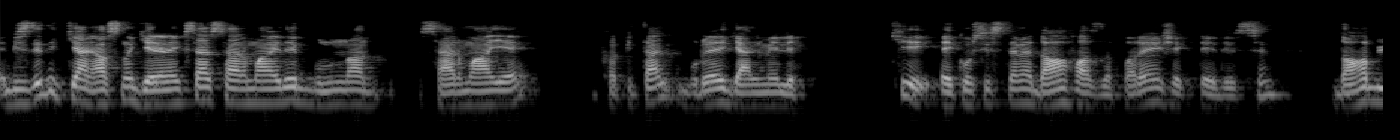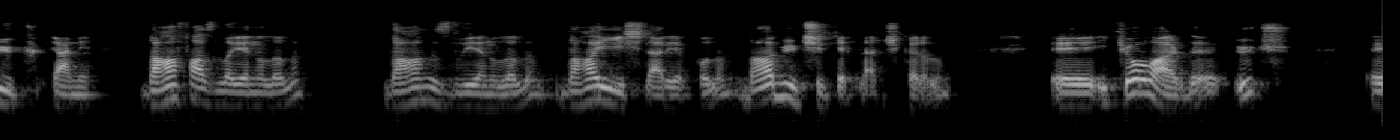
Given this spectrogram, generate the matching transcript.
E, biz dedik yani aslında geleneksel sermayede bulunan sermaye, kapital buraya gelmeli ki ekosisteme daha fazla para enjekte edilsin. Daha büyük yani daha fazla yanılalım, daha hızlı yanılalım, daha iyi işler yapalım, daha büyük şirketler çıkaralım. E, iki o vardı. Üç, e,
